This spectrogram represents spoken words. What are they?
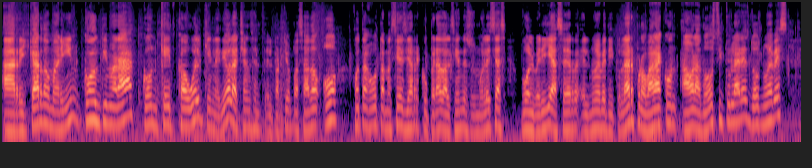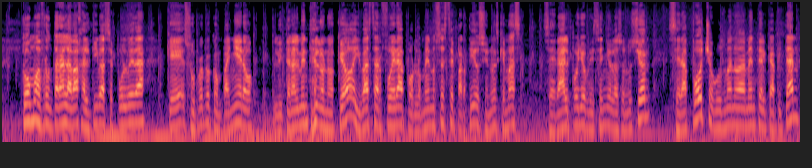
A Ricardo Marín, continuará con Kate Cowell, quien le dio la chance el, partido pasado, o JJ Macías, ya recuperado al 100 de sus molestias, volvería a ser el 9 titular. Probará con ahora dos titulares, dos nueves. ¿Cómo afrontará la baja Altiva Sepúlveda? Que su propio compañero literalmente lo noqueó y va a estar fuera por lo menos este partido, si no es que más. ¿Será el pollo briseño la solución? ¿Será Pocho Guzmán nuevamente el capitán?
